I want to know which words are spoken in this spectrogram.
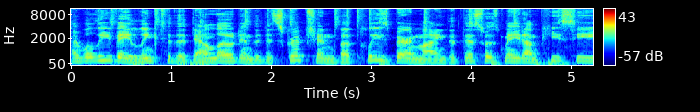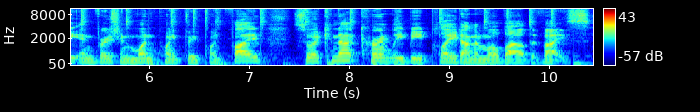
I will leave a link to the download in the description, but please bear in mind that this was made on PC in version 1.3.5, so it cannot currently be played on a mobile device.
